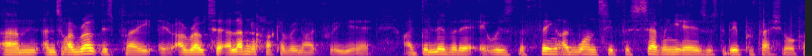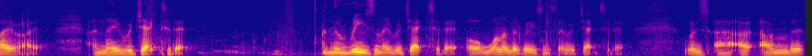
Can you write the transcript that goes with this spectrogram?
Um, and so I wrote this play. I wrote it 11 o'clock every night for a year. I delivered it. It was the thing I'd wanted for seven years was to be a professional playwright. And they rejected it. And the reason they rejected it, or one of the reasons they rejected it, was uh, I, I remember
